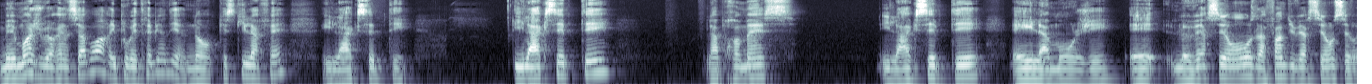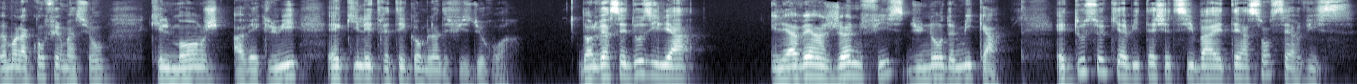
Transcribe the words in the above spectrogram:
mais moi je veux rien savoir. Il pouvait très bien dire non. Qu'est-ce qu'il a fait? Il a accepté. Il a accepté la promesse, il a accepté et il a mangé. Et le verset 11, la fin du verset 11, c'est vraiment la confirmation qu'il mange avec lui et qu'il est traité comme l'un des fils du roi. Dans le verset 12, il y avait un jeune fils du nom de Mika, et tous ceux qui habitaient chez Tsiba étaient à son service.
